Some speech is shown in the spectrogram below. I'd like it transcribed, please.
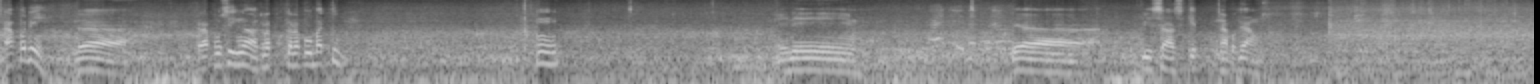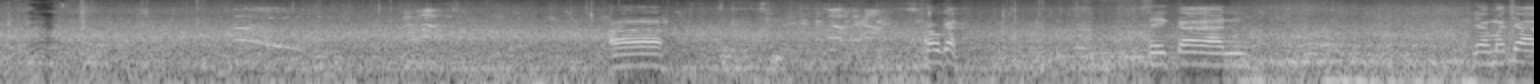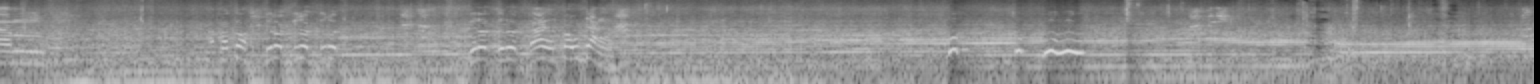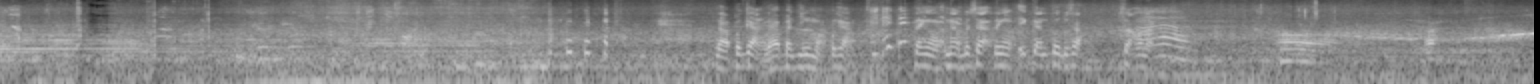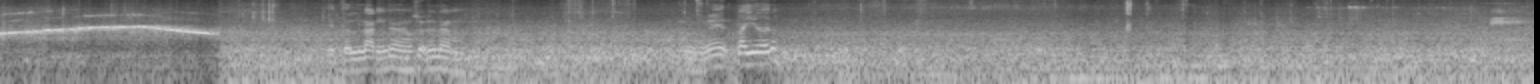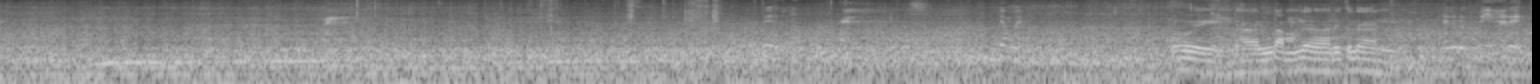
Apa ni? Dah. Kerapu singa, kerapu, kerapu batu. Hmm. Ini dia bisa sikit nak pegang. Ah, tahu kan? Ikan dia macam apa tu? Gerut, gerut, gerut. Gerut, gerut. Ah, umpah udang. Huh, huh, huh, huh. Nak pegang dah pancing mak pegang. Tengok nak besar tengok ikan tu besar. Besar mana? Ah, Oh. Ah. Dia telan dah masuk dalam. Ni sebenarnya player tu. Dek sana. Jom eh. Oi, dalam dah dia telan. Dia duduk tepi adik.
